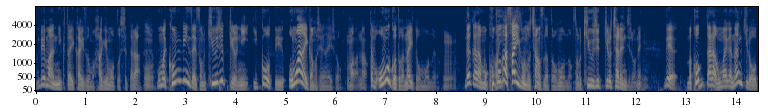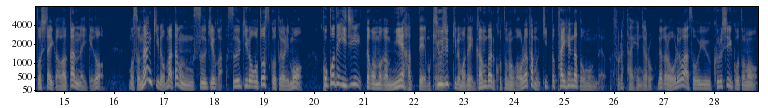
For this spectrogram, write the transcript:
うん。でまあ肉体改造も励もうとしてたらうん。お前金輪際その90キロに行こうっていう思わないかもしれないでしょ。まあな。多分思うことがないと思うのよ。うん。だからもうここが最後のチャンスだと思うの。その90キロチャレンジのね。で、まあ、こっからお前が何キロ落としたいか分かんないけどもうその何キロまあ多分数キロか。数キロ落とすことよりもここで意地とかが見え張ってもう90キロまで頑張ることの方が俺は多分きっと大変だと思うんだよ。それは大変じゃろだから俺はそういう苦しいことの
